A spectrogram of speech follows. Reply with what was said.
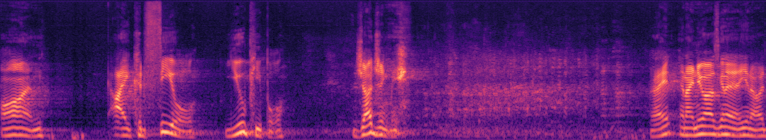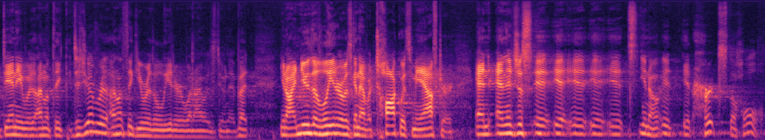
on, I could feel you people judging me. right? And I knew I was gonna, you know, Danny was, I don't think, did you ever, I don't think you were the leader when I was doing it, but, you know, I knew the leader was gonna have a talk with me after. And, and it just, it, it, it, you know, it, it hurts the whole.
